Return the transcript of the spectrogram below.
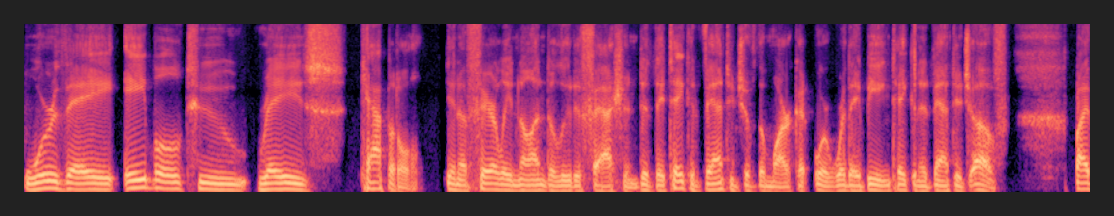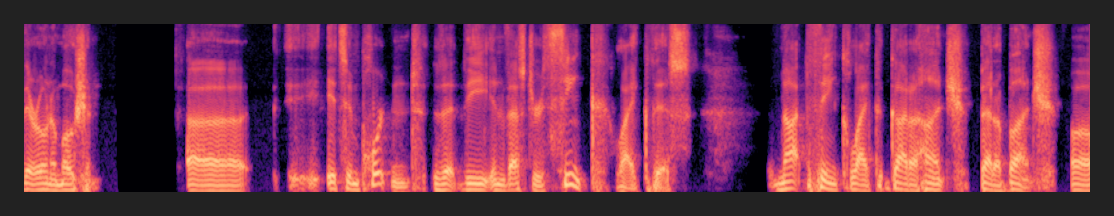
were they able to raise capital in a fairly non dilutive fashion? Did they take advantage of the market or were they being taken advantage of by their own emotion? Uh, it's important that the investor think like this not think like got a hunch, bet a bunch, uh,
